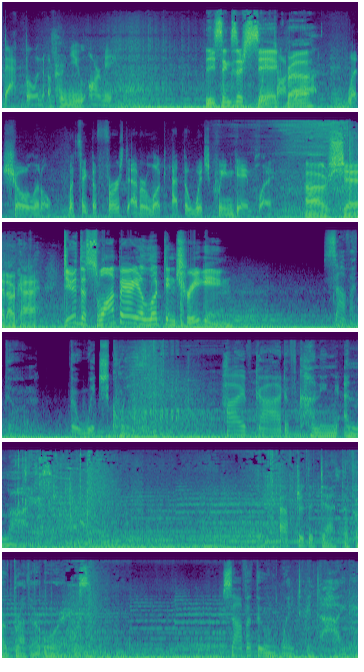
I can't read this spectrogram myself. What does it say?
backbone of her new army. These things are sick, bro. let's show a little. Let's take the first ever look at the Witch Queen gameplay. Oh shit, okay. Dude, the swamp area looked intriguing. Savathun, the Witch Queen. Hive god of cunning and lies. After the death of her brother Oryx, Savathun went into hiding.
